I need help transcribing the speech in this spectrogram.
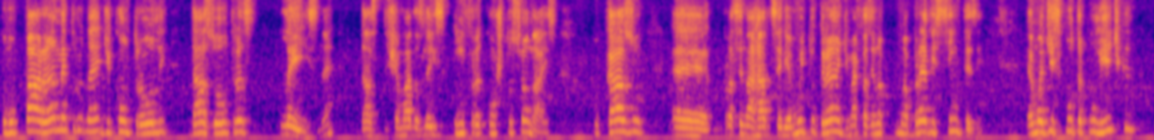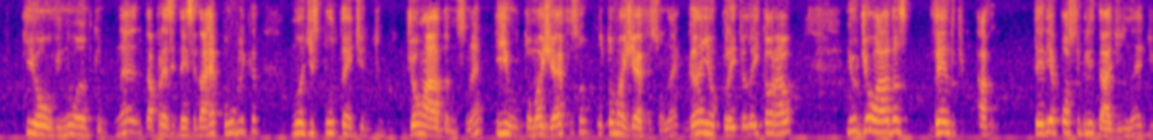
como parâmetro né, de controle das outras leis, né, das chamadas leis infraconstitucionais. O caso é, para ser narrado seria muito grande, mas fazendo uma breve síntese, é uma disputa política que houve no âmbito né, da presidência da República, numa disputa entre John Adams né, e o Thomas Jefferson. O Thomas Jefferson né, ganha o pleito eleitoral e o John Adams, vendo que a, teria possibilidade né, de,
